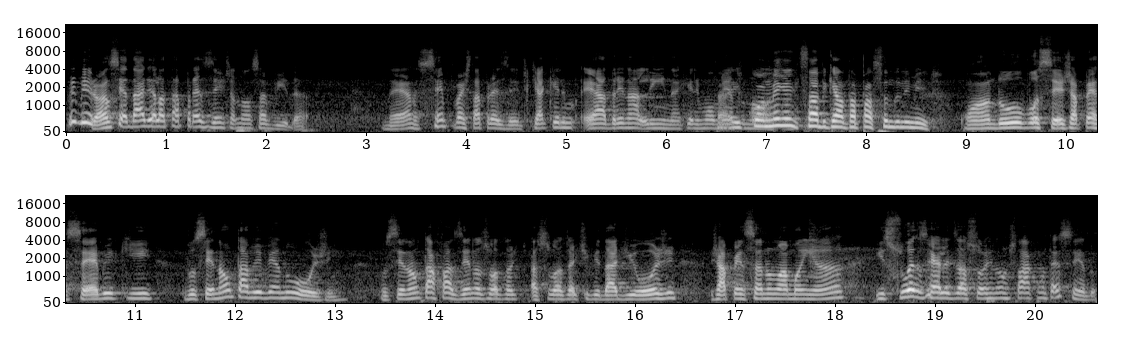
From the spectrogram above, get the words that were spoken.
Primeiro, a ansiedade ela está presente na nossa vida. Né? Ela sempre vai estar presente, que é, aquele, é a adrenalina, aquele momento. Tá. E como nosso. é que a gente sabe que ela está passando o limite? Quando você já percebe que você não está vivendo hoje. Você não está fazendo as suas, as suas atividades de hoje, já pensando no amanhã, e suas realizações não estão acontecendo.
